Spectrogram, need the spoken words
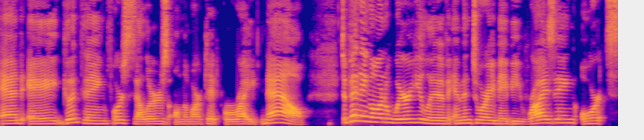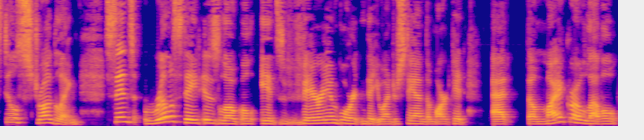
and a good thing for sellers on the market right now. Depending on where you live, inventory may be rising or still struggling. Since real estate is local, it's very important that you understand the market at the micro level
